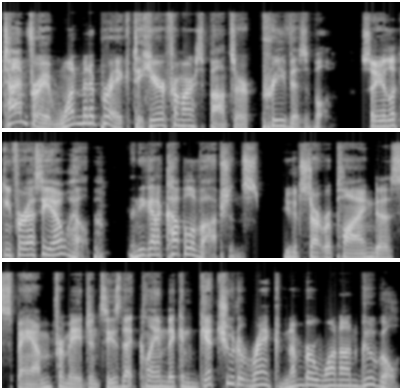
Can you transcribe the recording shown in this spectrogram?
Time for a one minute break to hear from our sponsor, Previsible. So you're looking for SEO help, and you got a couple of options. You could start replying to spam from agencies that claim they can get you to rank number one on Google.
